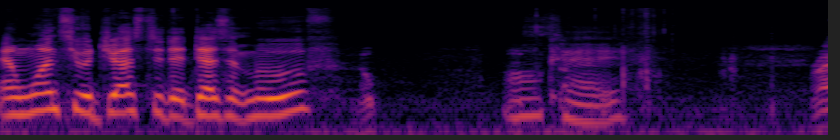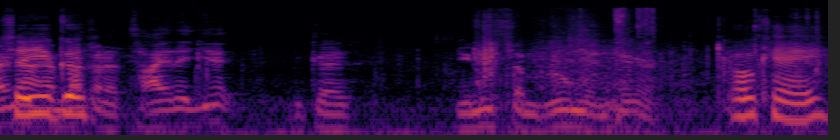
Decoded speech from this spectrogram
and once you adjust it, it doesn't move? Nope. Okay, Right So now, you I'm go- not gonna tighten it yet because you need some room in here. okay.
